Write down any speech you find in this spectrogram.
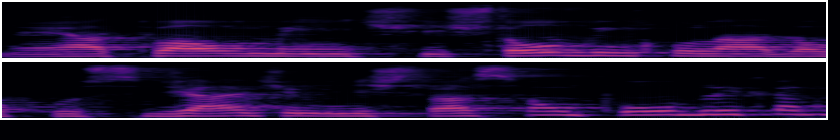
Né? Atualmente estou vinculado ao curso de Administração Pública,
